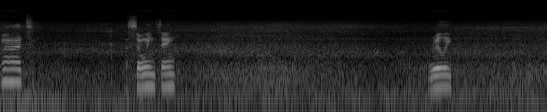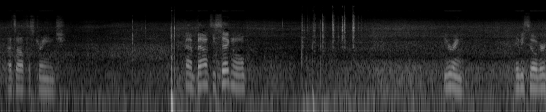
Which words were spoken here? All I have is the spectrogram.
What? A sewing thing? Really? That's awful strange. Got a bouncy signal. Earring. Maybe silver.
